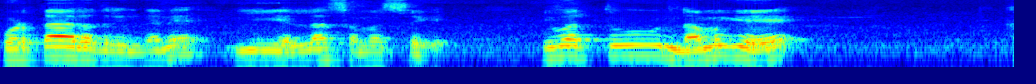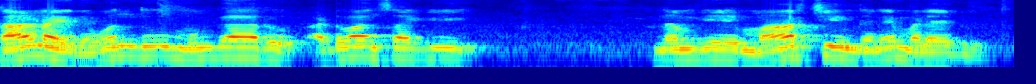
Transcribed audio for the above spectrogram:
ಕೊಡ್ತಾ ಇರೋದ್ರಿಂದನೇ ಈ ಎಲ್ಲ ಸಮಸ್ಯೆಗೆ. ಇವತ್ತು ನಮಗೆ ಕಾರಣ ಇದೆ. ಒಂದು ಮುಂಗಾರು ಅಡ್ವಾನ್ಸ್ ಆಗಿ ನಮಗೆ ಮಾರ್ಚಿಯಿಂದನೇ ಮಳೆ ಬೀಳ್ತು.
